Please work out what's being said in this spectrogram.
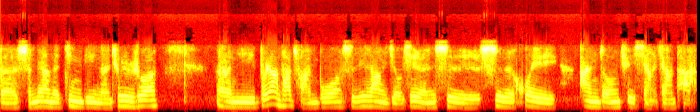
呃什么样的境地呢？就是说，呃，你不让它传播，实际上有些人是是会暗中去想象它，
